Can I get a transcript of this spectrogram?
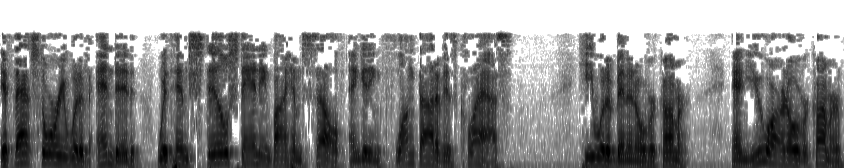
If that story would have ended with him still standing by himself and getting flunked out of his class, he would have been an overcomer. And you are an overcomer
